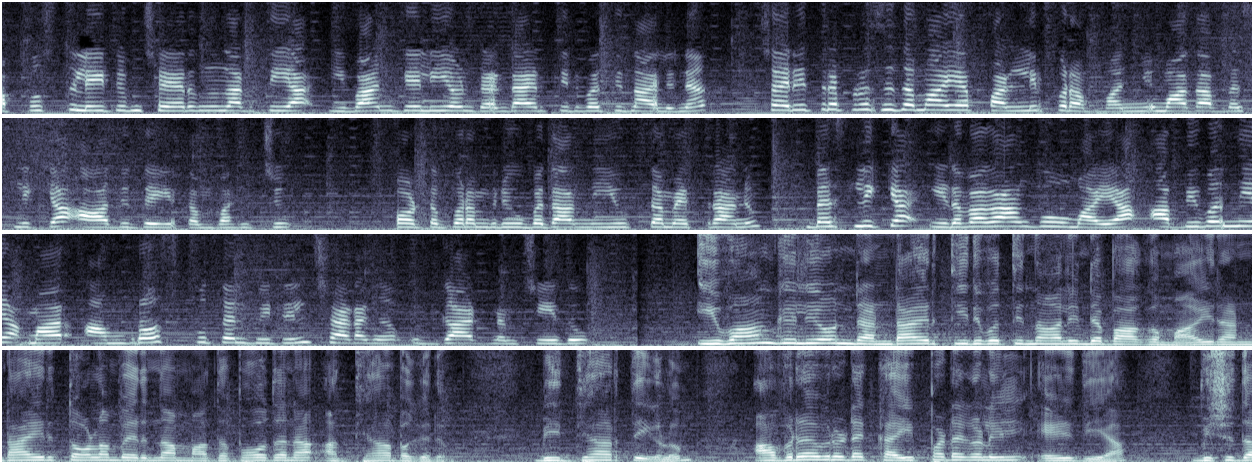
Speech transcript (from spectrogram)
അപ്പുസ്തുലേറ്റും ചേർന്ന് നടത്തിയ ഇവാൻ ഗലിയോൺ രണ്ടായിരത്തി ഇരുപത്തിനാലിന് ചരിത്രപ്രസിദ്ധമായ പള്ളിപ്പുറം മഞ്ഞുമാത ബസ്ലിക്ക ആതിഥേയത്വം വഹിച്ചു. കോട്ടപ്പുറം രൂപത നിയുക്ത മെത്രാനും ബസ്ലിക്ക ഇടവകാംഗവുമായ അഭിവന്യ മാർ അംബ്രോസ് പുത്തൻ വീട്ടിൽ ചടങ്ങ് ഉദ്ഘാടനം ചെയ്തു. ഇവാങ്കലിയോൺ രണ്ടായിരത്തി ഇരുപത്തിനാലിന്റെ ഭാഗമായി രണ്ടായിരത്തോളം വരുന്ന മതബോധന അധ്യാപകരും വിദ്യാർത്ഥികളും അവരവരുടെ കൈപ്പടകളിൽ എഴുതിയ വിശുദ്ധ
